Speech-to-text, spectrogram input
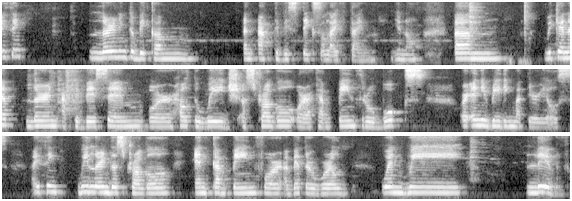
I think learning to become an activist takes a lifetime you know? Um, we cannot learn activism or how to wage a struggle or a campaign through books or any reading materials. I think we learn the struggle and campaign for a better world when we live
